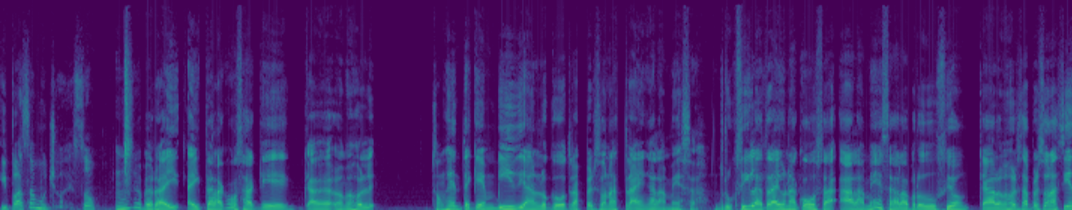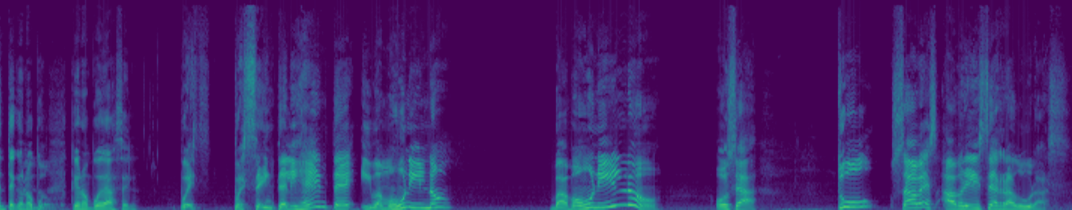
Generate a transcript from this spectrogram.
Y pasa mucho eso. Mm, Pero ahí, ahí está la cosa que a lo mejor son gente que envidian lo que otras personas traen a la mesa. Druxila trae una cosa a la mesa, a la producción, que a lo mejor esa persona siente que no, que no puede hacer. Pues, pues sé inteligente y vamos a unirnos. Vamos a unirnos. O sea, tú sabes abrir cerraduras.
